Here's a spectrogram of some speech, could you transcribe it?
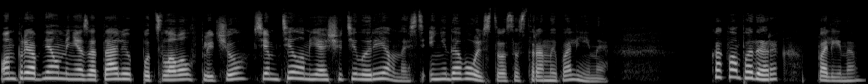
Он приобнял меня за талию, поцеловал в плечо. Всем телом я ощутила ревность и недовольство со стороны Полины. «Как вам подарок, Полина?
